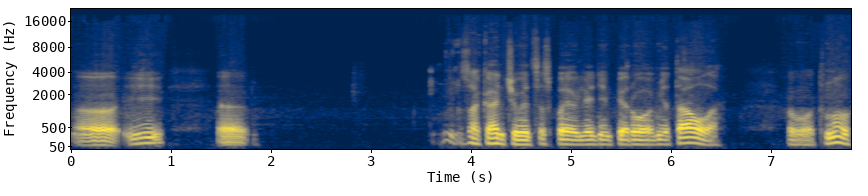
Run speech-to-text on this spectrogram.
э, и э, заканчивается с появлением первого металла. Вот, ну,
